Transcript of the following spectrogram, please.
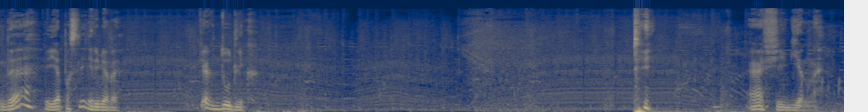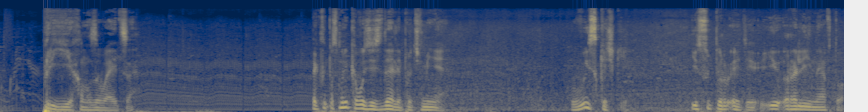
Да, я последний, ребята. Как дудлик. Офигенно. Приехал, называется так ты посмотри, кого здесь дали против меня. Выскочки И супер эти, и раллийные авто.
